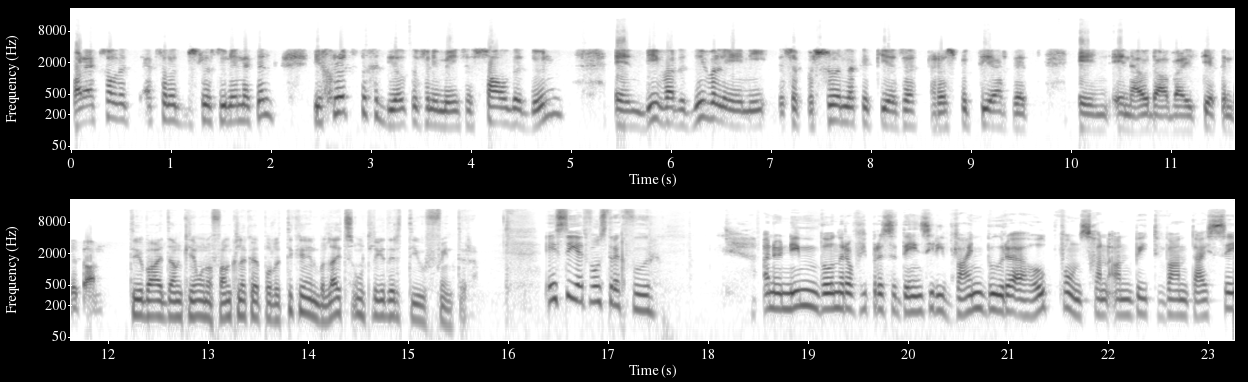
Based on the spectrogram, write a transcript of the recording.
maar ek sal dit ek sal dit beslis doen en ek dink die grootste gedeelte van die mense sal dit doen en die wat dit nie wil hê nie is 'n persoonlike keuse respekteer dit en en hou daarbey teken dit aan Toe baie dankie onafhanklike politieke en beleidsontleder Theo Venter. Estie het vir ons terugvoer. Anoniem wonder of die presidentsie die wynboere 'n hulpfonds gaan aanbied want hy sê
